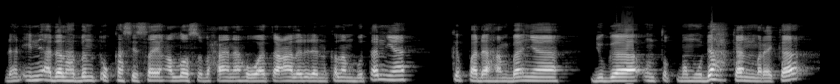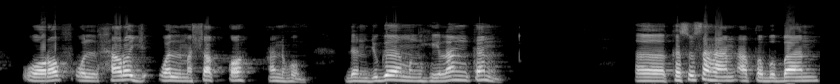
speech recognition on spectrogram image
Dan ini adalah bentuk kasih sayang Allah Subhanahu wa taala dan kelembutannya kepada hambanya juga untuk memudahkan mereka waraful haraj wal masyaqqah anhum dan juga menghilangkan uh, kesusahan atau beban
